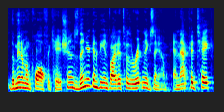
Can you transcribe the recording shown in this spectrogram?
the minimum qualifications, then you're going to be invited to the written exam, and that could take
